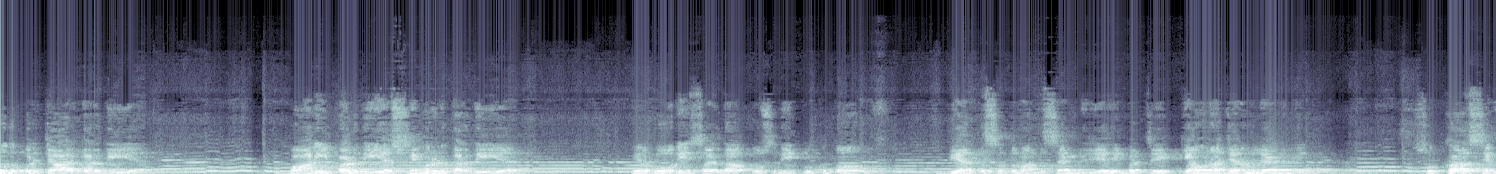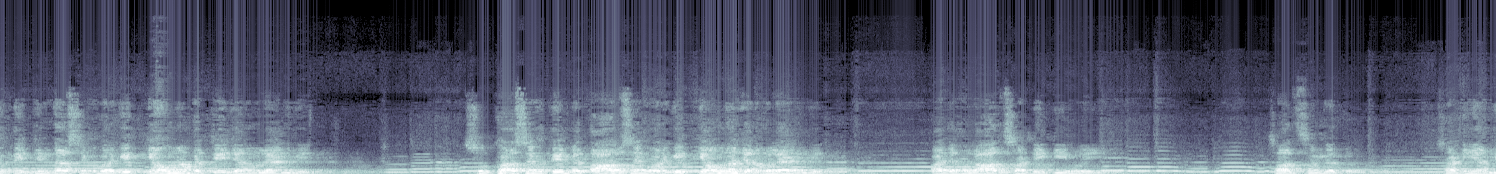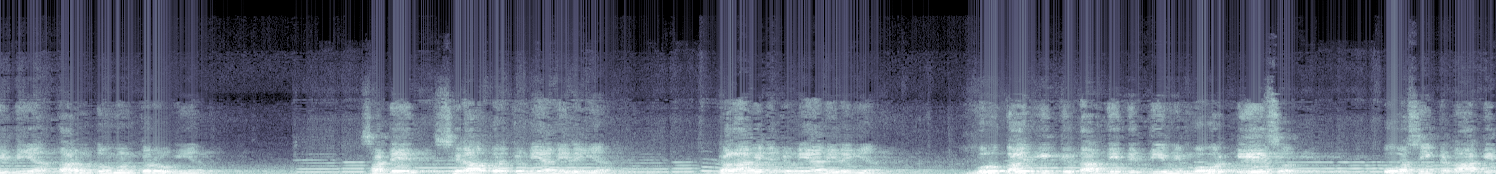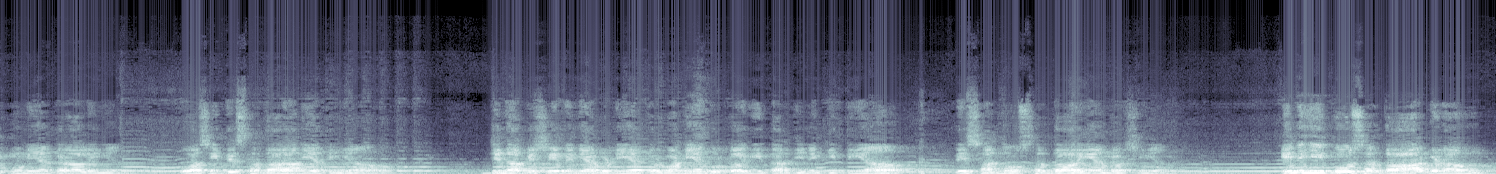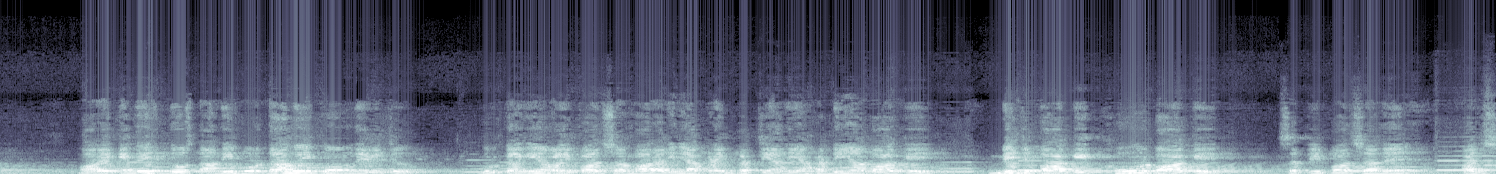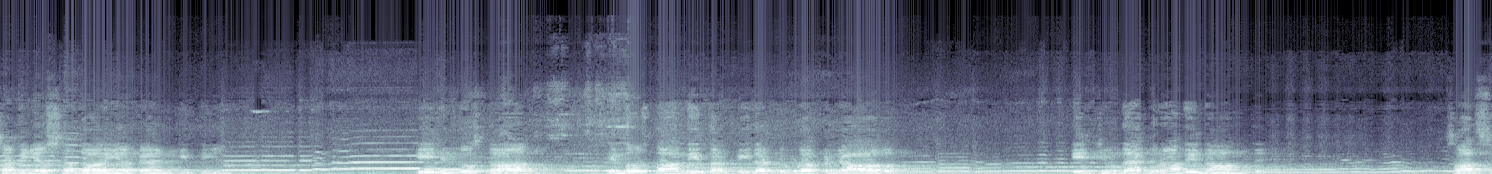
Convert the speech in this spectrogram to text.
ਖੁਦ ਪ੍ਰਚਾਰ ਕਰਦੀ ਹੈ ਬਾਣੀ ਪੜ੍ਹਦੀ ਹੈ ਸਿਮਰਨ ਕਰਦੀ ਹੈ ਫਿਰ ਹੋ ਨਹੀਂ ਸਕਦਾ ਉਸ ਦੀ ਕੁੱਖ ਤੋਂ ਬੇਅੰਤ ਸਤਵੰਤ ਸਿੰਘ ਜਿਹੇ ਬੱਚੇ ਕਿਉਂ ਨਾ ਜਨਮ ਲੈਣਗੇ? ਸੁੱਖਾ ਸਿੰਘ ਤੇ ਜਿੰਦਾ ਸਿੰਘ ਵਰਗੇ ਕਿਉਂ ਨਾ ਬੱਚੇ ਜਨਮ ਲੈਣਗੇ? ਸੁੱਖਾ ਸਿੰਘ ਤੇ ਮਹਿਤਾਬ ਸਿੰਘ ਵਰਗੇ ਕਿਉਂ ਨਾ ਜਨਮ ਲੈਣਗੇ? ਅੱਜ ਹਾਲਾਤ ਸਾਡੀ ਕੀ ਹੋਈ? ਸਾਧ ਸੰਗਤ ਸਾਡੀਆਂ ਬੀਬੀਆਂ ਧਰਮ ਤੋਂ ਮੁਨਕਰ ਹੋ ਗਈਆਂ। ਸਾਡੇ ਸਿਰਾਂ ਉੱਪਰ ਚੁੰਨੀਆਂ ਨਹੀਂ ਰਹੀਆਂ, ਗਲਾਂ ਵਿੱਚ ਚੁੰਨੀਆਂ ਨਹੀਂ ਰਹੀਆਂ। ਗੁਰੂ ਕਲਗੀ ਕੀ ਧਰ ਦੀ ਦਿੱਤੀ ਹੋਈ ਮੋਹਰ ਕੇਸ, ਉਹ ਅਸੀਂ ਕਟਾ ਕੇ ਪੁੰਨੀਆਂ ਕਰਾ ਲਈਆਂ। ਉਹ ਅਸੀਂ ਤੇ ਸਰਦਾਰਾਂ ਦੀਆਂ ਧੀਆਂ। ਜਿਨ੍ਹਾਂ ਪਿੱਛੇ ਨੇ ਵੱਡੀਆਂ ਕੁਰਬਾਨੀਆਂ ਗੁਰੂ ਕਲਗੀ ਧਰ ਜੀ ਨੇ ਕੀਤੀਆਂ, ਤੇ ਸਾਨੂੰ ਸਰਦਾਰੀਆਂ ਬਖਸ਼ੀਆਂ। ਇਨਹੀ ਕੋ ਸਰਦਾਰ ਬਣਾਉ ਮਾਰੇ ਕਹਿੰਦੇ, ਹਿੰਦੁਸਤਾਨ ਦੀ ਮੁਰਦਾ ਹੋਈ ਕੌਮ ਦੇ ਵਿੱਚ ਗੁਰੂ ਕਲਗੀਆਂ ਵਾਲੇ ਪਾਤਸ਼ਾਹ ਮਹਾਰਾਜ ਜੀ ਨੇ ਆਪਣੇ ਬੱਚਿਆਂ ਦੀਆਂ ਹੱਡੀਆਂ ਪਾ ਕੇ, ਮਿੱਝ ਪਾ ਕੇ, ਖੂਨ ਪਾ ਕੇ ਸੱਚੇ ਪਾਤਸ਼ਾਹ ਨੇ ਅੱਜ ਸਾਡੀਆਂ ਸਰਦਾਰੀਆਂ ਕਾਇਮ ਕੀਤੀਆਂ। ਇਹ ਹਿੰਦੁਸਤਾਨ ਹਿੰਦੁਸਤਾਨ ਦੀ ਧਰਤੀ ਦਾ ਟੁਕੜਾ ਪੰਜਾਬ ਇਹ ਜਿਉਂਦਾ ਗੁਰਾਂ ਦੇ ਨਾਮ ਤੇ। ਸਾਧ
